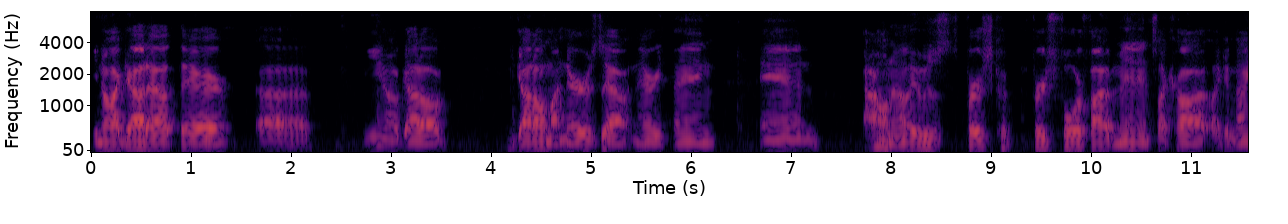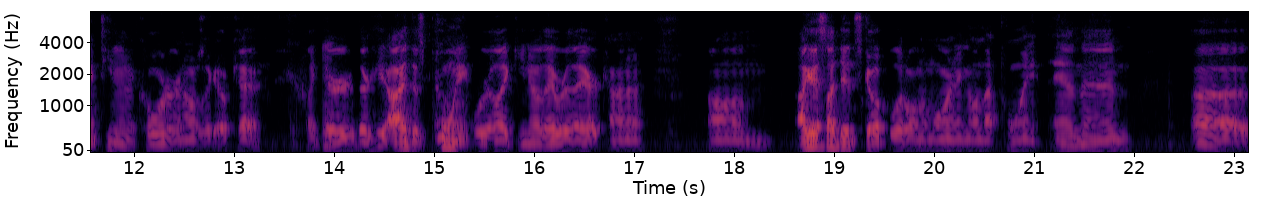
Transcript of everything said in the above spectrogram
you know, I got out there, uh, you know, got all got all my nerves out and everything, and I don't know. It was first first four or five minutes. I caught like a 19 and a quarter, and I was like, okay, like they're they're here. I had this point where like you know they were there, kind of. Um, I guess I did scope a little in the morning on that point, and then uh,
